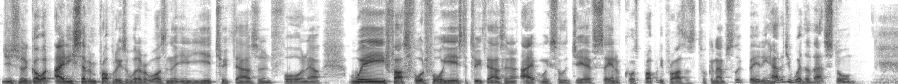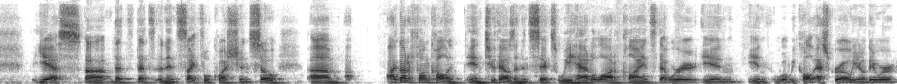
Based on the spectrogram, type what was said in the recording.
you sort of got what 87 properties or whatever it was in the, in year 2004 now we fast forward four years to 2008 when we saw the gfc and of course property prices took an absolute beating. How did you weather that storm? Yes uh, that's that's an insightful question. So um, I got a phone call in, in 2006. We had a lot of clients that were in in what we call escrow. You know, they were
